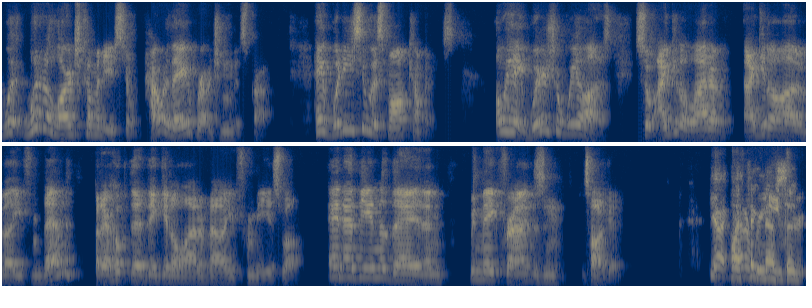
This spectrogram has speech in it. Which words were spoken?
what, what are large companies doing? How are they approaching this problem? Hey, what do you see with small companies? Oh, hey, where's your wheelhouse? So I get a lot of, I get a lot of value from them, but I hope that they get a lot of value from me as well. And at the end of the day, then we make friends and it's all good. Yeah, kind I of reading through.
